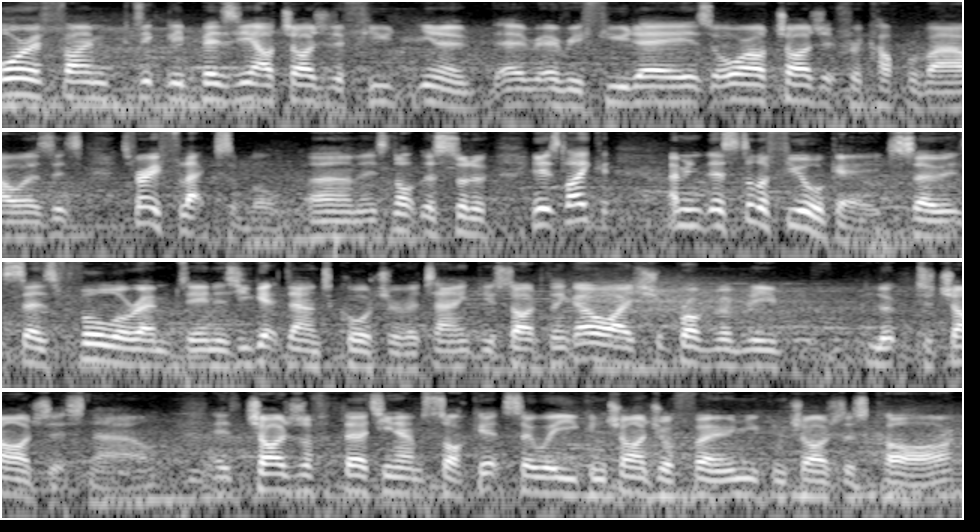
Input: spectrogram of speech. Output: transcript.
or if I'm particularly busy, I'll charge it a few, you know, every few days, or I'll charge it for a couple of hours. It's it's very flexible. Um, it's not this sort of. It's like, I mean, there's still a fuel gauge, so it says full or empty, and as you get down to quarter of a tank, you start to think, oh, I should probably look to charge this now. It charges off a 13 amp socket, so where you can charge your phone, you can charge this car,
